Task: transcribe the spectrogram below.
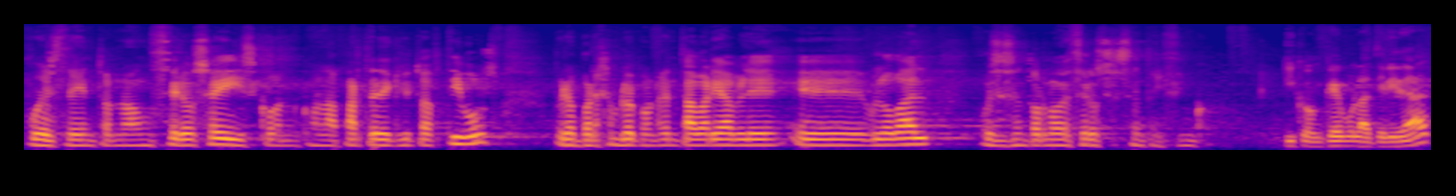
pues de en torno a un 0,6 con, con la parte de criptoactivos, pero por ejemplo con renta variable eh, global pues es en torno de 0,65. ¿Y con qué volatilidad?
